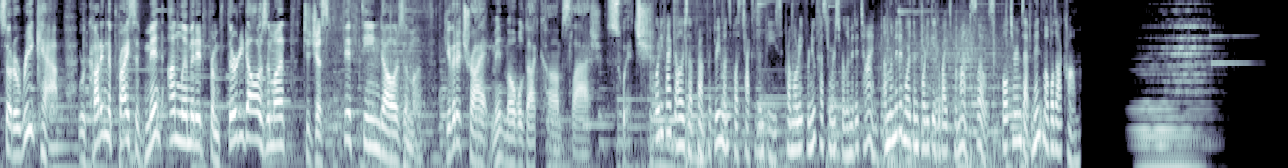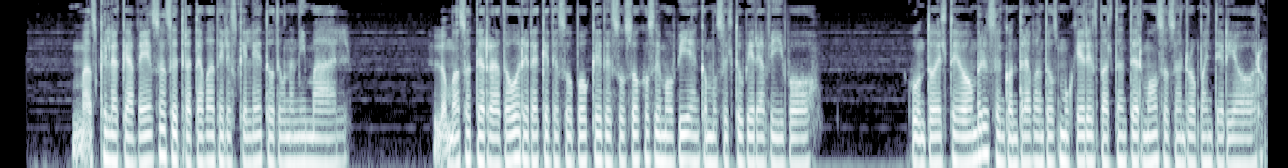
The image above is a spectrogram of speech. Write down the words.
So to recap, we're cutting the price of Mint Unlimited from $30 a month to just $15 a month. Give it a try at mintmobile.com slash switch. $45 upfront for three months plus taxes and fees. Promo for new customers for limited time. Unlimited more than 40 gigabytes per month. Slows. Full terms at mintmobile.com. Más que la cabeza, se trataba del esqueleto de un animal. Lo más aterrador era que de su boca y de sus ojos se movían como si estuviera vivo. Junto a este hombre se encontraban dos mujeres bastante hermosas en ropa interior.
